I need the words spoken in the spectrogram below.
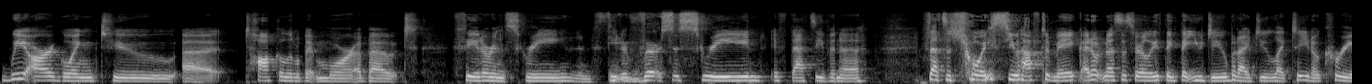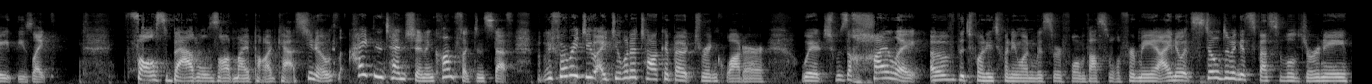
we are going to uh, talk a little bit more about theater and screen and theater mm. versus screen, if that's even a if that's a choice you have to make. I don't necessarily think that you do, but I do like to, you know, create these like false battles on my podcast, you know, heightened tension and conflict and stuff. But before we do, I do want to talk about Drinkwater, which was a highlight of the 2021 Whistler Film Festival for me. I know it's still doing its festival journey.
